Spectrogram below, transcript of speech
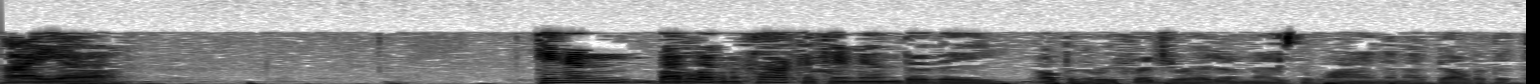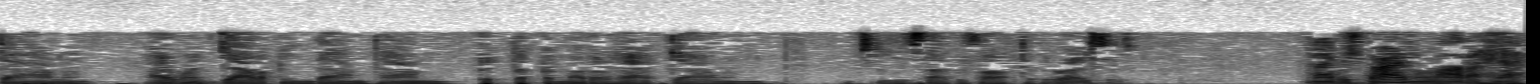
I uh, came in about 11 o'clock. I came into the, opened the refrigerator, and there's the wine, and I belted it down, and I went galloping downtown, picked up another half gallon, and geez, I was off to the races. And I was buying a lot of half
